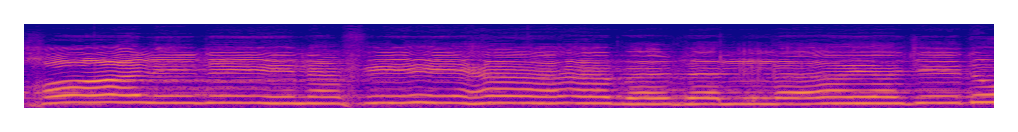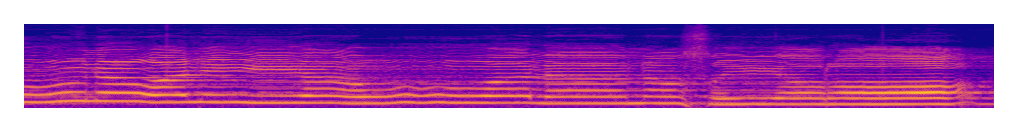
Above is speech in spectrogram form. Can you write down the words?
خالدين فيها أبدا لا يجدون وليا ولا نصيرا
